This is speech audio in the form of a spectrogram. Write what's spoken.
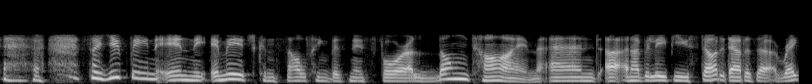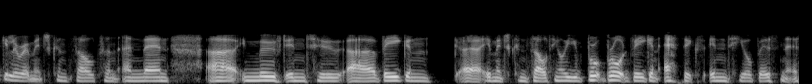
so you've been in the image consulting business for a long time, and uh, and I believe you started out as a regular image consultant, and then uh, moved into uh, vegan uh, image consulting, or you brought, brought vegan ethics into your business.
